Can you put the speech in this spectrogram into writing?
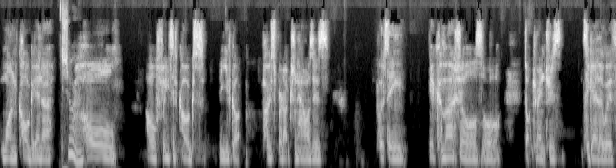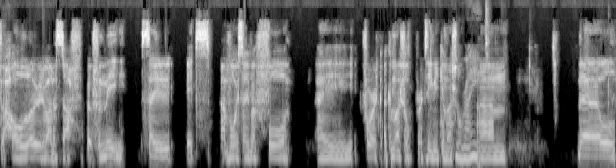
one cog in a Sure. whole, whole fleet of cogs. You've got post production houses putting your commercials or documentaries together with a whole load of other stuff. But for me, say it's a voiceover for a, for a, a commercial, for a TV commercial. Right. Um, they'll,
